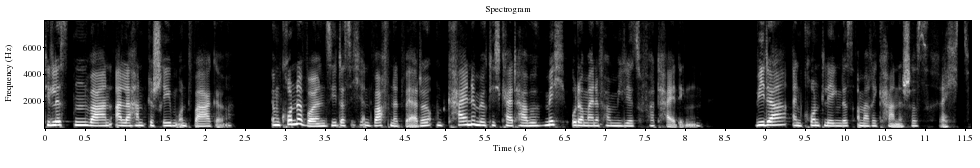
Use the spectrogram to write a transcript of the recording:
Die Listen waren alle handgeschrieben und vage. Im Grunde wollen sie, dass ich entwaffnet werde und keine Möglichkeit habe, mich oder meine Familie zu verteidigen. Wieder ein grundlegendes amerikanisches Recht.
